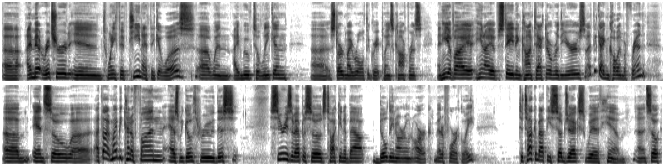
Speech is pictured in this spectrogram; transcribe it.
Uh, I met Richard in 2015, I think it was, uh, when I moved to Lincoln, uh, started my role at the Great Plains Conference. And he, have I, he and I have stayed in contact over the years. I think I can call him a friend. Um, and so uh, I thought it might be kind of fun as we go through this series of episodes talking about building our own ark, metaphorically, to talk about these subjects with him. Uh, and so,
